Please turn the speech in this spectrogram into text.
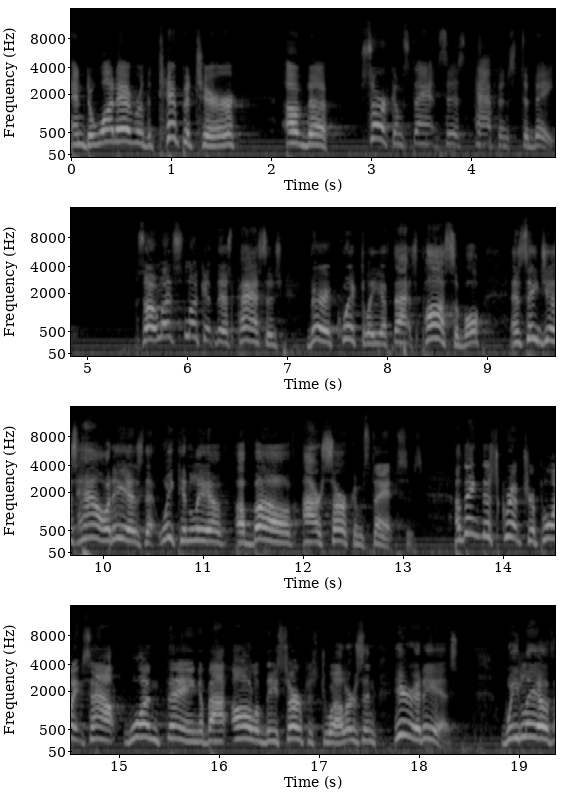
into whatever the temperature of the circumstances happens to be. So let's look at this passage very quickly, if that's possible, and see just how it is that we can live above our circumstances. I think the scripture points out one thing about all of these surface dwellers, and here it is. We live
